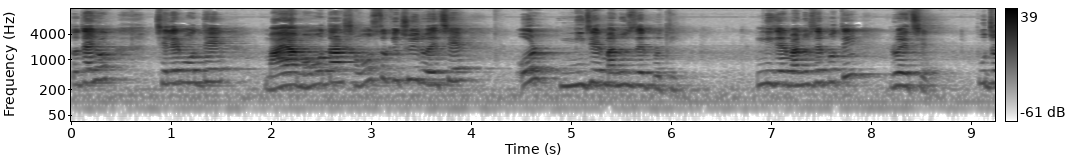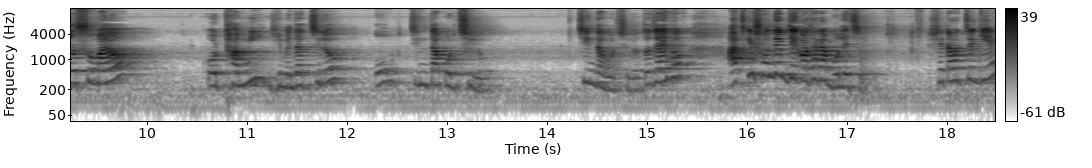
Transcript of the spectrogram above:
তো যাই হোক, ছেলের মধ্যে মায়া, মমতা সমস্ত কিছুই রয়েছে ওর নিজের মানুষদের প্রতি। নিজের মানুষদের প্রতি রয়েছে। পুজোর সময়ও ওর ঠাম্মি ঘেমে যাচ্ছিল, ও চিন্তা করছিল চিন্তা করছিল। তো যাই হোক, আজকে সন্দীপ যে কথাটা বলেছে, সেটা হচ্ছে গিয়ে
